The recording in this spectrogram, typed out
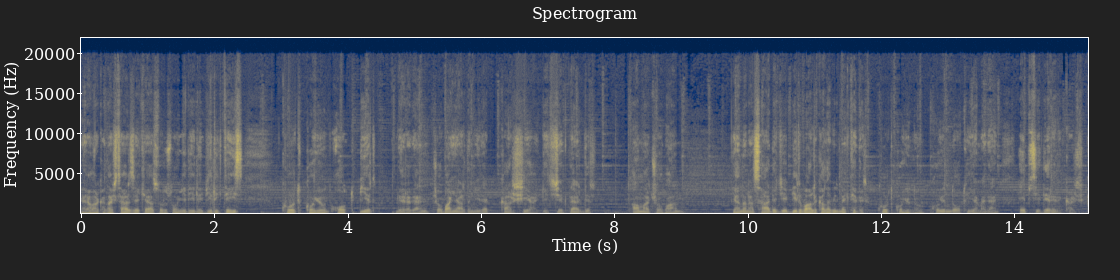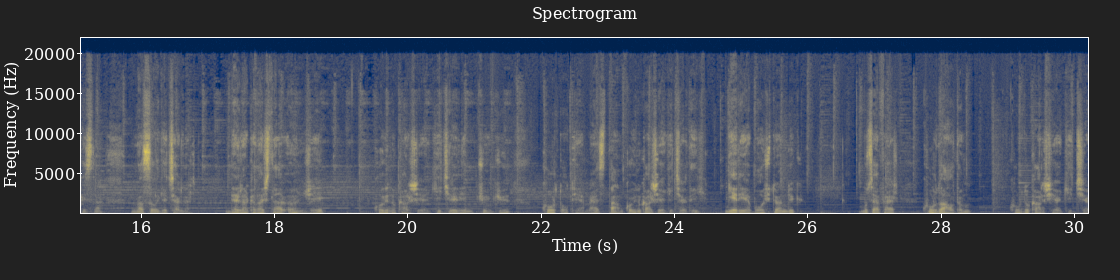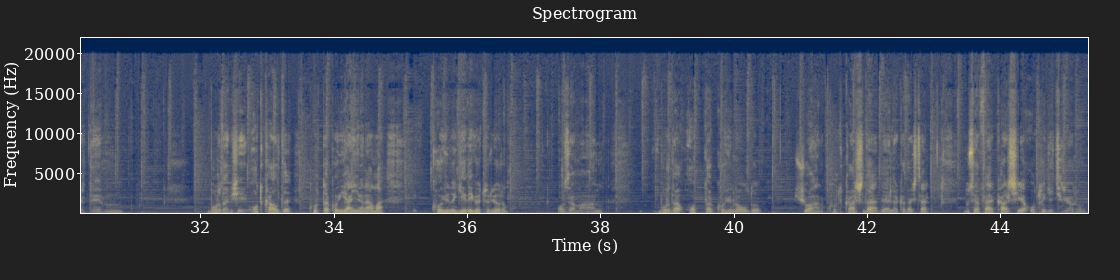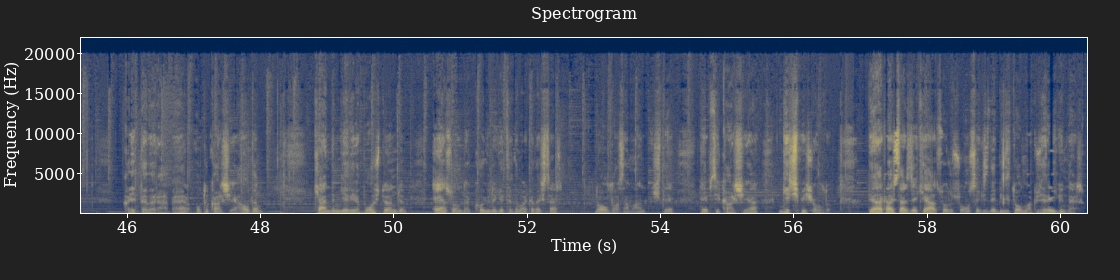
Merhaba arkadaşlar. Zeka sorusu 17 ile birlikteyiz. Kurt, koyun, ot bir dereden çoban yardımıyla karşıya geçeceklerdir. Ama çoban yanına sadece bir varlık alabilmektedir. Kurt koyunu, koyun da otu yemeden hepsi derenin karşı kıyısına nasıl geçerler? Değerli arkadaşlar önce koyunu karşıya geçirelim çünkü kurt otu yemez. Tamam koyunu karşıya geçirdik. Geriye boş döndük. Bu sefer kurdu aldım. Kurdu karşıya geçirdim. Burada bir şey ot kaldı. Kurtla koyun yan yana ama koyunu geri götürüyorum. O zaman burada otla koyun oldu. Şu an kurt karşıda değerli arkadaşlar. Bu sefer karşıya otu geçiriyorum. Kayıkla beraber otu karşıya aldım. Kendim geriye boş döndüm. En sonunda koyunu getirdim arkadaşlar. Ne oldu o zaman? İşte hepsi karşıya geçmiş oldu. Değerli arkadaşlar zeka sorusu 18'de birlikte olmak üzere iyi günler.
